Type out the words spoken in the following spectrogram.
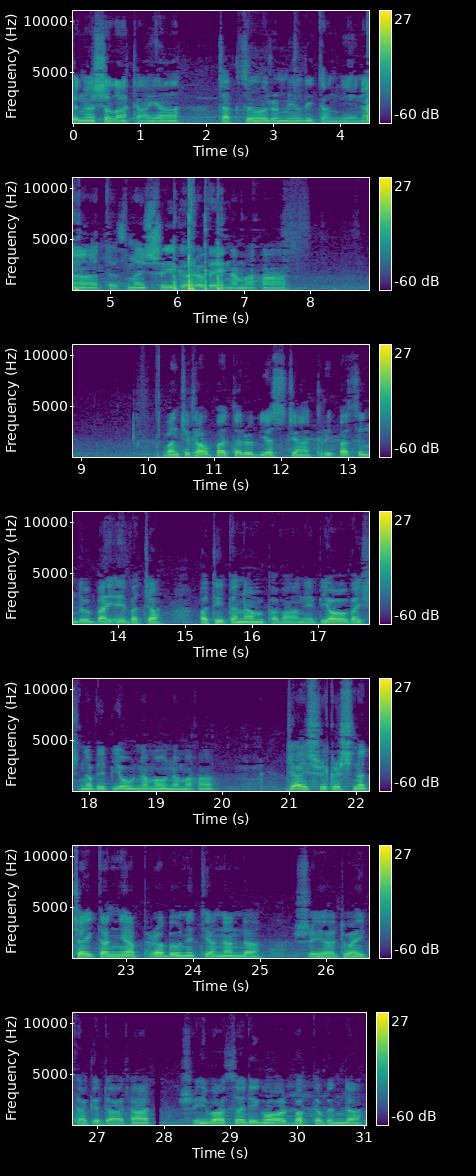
Vijana Shalakaya Yena Tasmai Shri Gurave Namaha. Vanchakalpatarubhyascha Kripa Sindhu Bhayevacha Patitanam Pavanebhyo Vaishnavibhyo Namo Namaha. Jai Shri Krishna Chaitanya Prabhu Nityananda Shri Advaita Gadadha Shri Vasadi Gaur Bhaktavinda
